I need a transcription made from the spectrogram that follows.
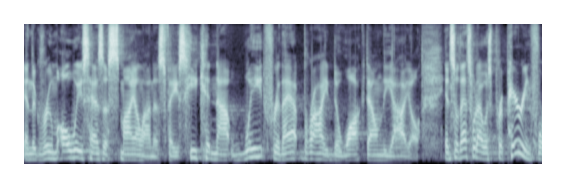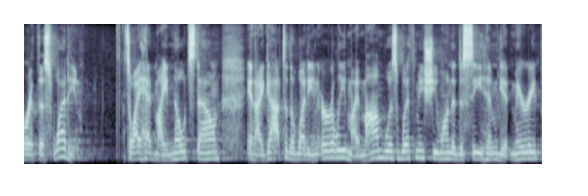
and the groom always has a smile on his face. He cannot wait for that bride to walk down the aisle. And so that's what i was preparing for at this wedding so I had my notes down and I got to the wedding early. My mom was with me. She wanted to see him get married.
